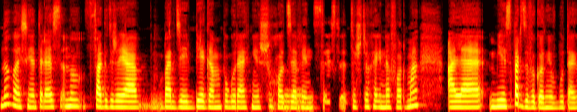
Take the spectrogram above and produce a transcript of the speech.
No właśnie, teraz no, fakt, że ja bardziej biegam po górach niż chodzę, mhm. więc to jest też trochę inna forma, ale mi jest bardzo wygodnie w butach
